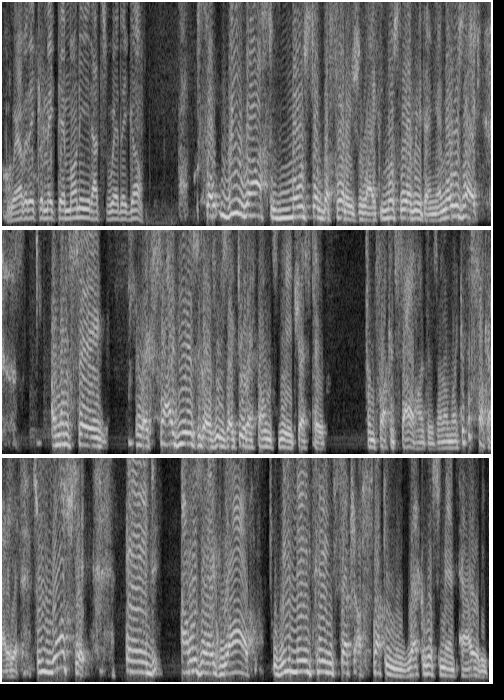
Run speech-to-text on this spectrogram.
wherever they can make their money, that's where they go. so we lost most of the footage, like mostly everything. And there was like, I want to say, like five years ago, he was like, dude, I found this VHS tape from fucking Style Huntaz. And I'm like, get the fuck out of here. So we watched it, and I was like, wow, we maintain such a fucking reckless mentality.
